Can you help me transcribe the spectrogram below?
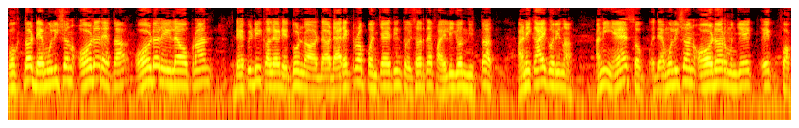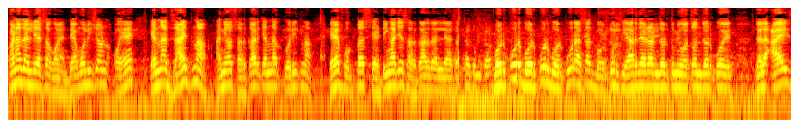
फक्त डेमोलिशन ऑर्डर येता. ऑर्डर येयल्या उपरांत डेप्युटी कलेक्ट हेतून डायरेक्टर ऑफ पंचायतीन थंयसर ते फायली घेवन न्हिदतात आणि काय करिना? आणि हे डेमोलिशन ऑर्डर म्हणजे एक- फकाणां जाल्ली आसा गोंयांत डेमोलिशन हे केन्ना जायत ना आणि हो सरकार केन्ना करीत ना हे फक्त सेटिंगाचे सरकार जाल्ले आसा. भरपूर भरपूर भरपूर आसात. भरपूर सीआर झेडान जर तुम्ही वचून जर पळयत जाल्यार आयज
